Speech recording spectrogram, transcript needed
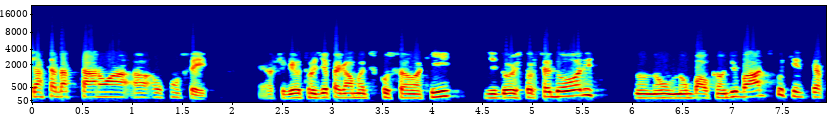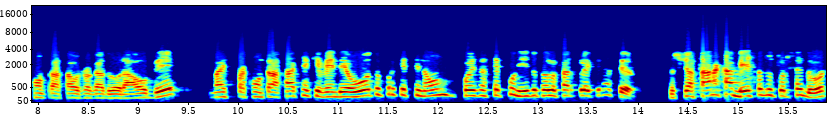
já se adaptaram a, a, ao conceito. Eu cheguei outro dia a pegar uma discussão aqui de dois torcedores num, num, balcão de bar discutindo se ia contratar o jogador A ou B mas para contratar tinha que vender outro, porque senão depois ia ser punido pelo fair play financeiro. Isso já está na cabeça do torcedor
